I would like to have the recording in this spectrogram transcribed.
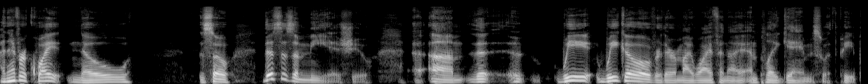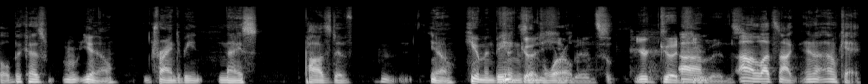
I never quite know so this is a me issue. Uh, Um the we we go over there my wife and I and play games with people because you know trying to be nice positive you know human beings in the world. humans. You're good Um, humans. Oh, let's not. Okay,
